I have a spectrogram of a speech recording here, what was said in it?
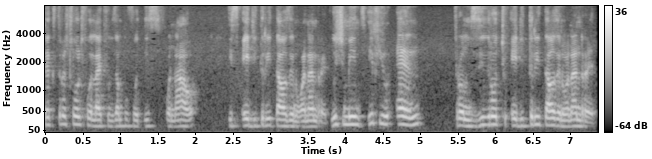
tax threshold for like for example for this for now is eighty three thousand one hundred, which means if you earn from zero to eighty three thousand one hundred,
